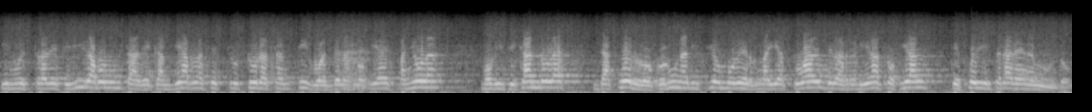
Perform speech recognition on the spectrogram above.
y nuestra decidida voluntad de cambiar las estructuras antiguas de la sociedad española, modificándolas de acuerdo con una visión moderna y actual de la realidad social que puede imperar en el mundo.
